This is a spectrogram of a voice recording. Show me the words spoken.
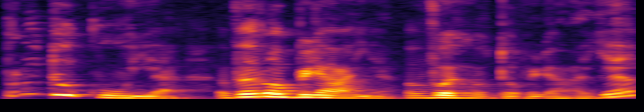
Продукує, виробляє, виготовляє.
